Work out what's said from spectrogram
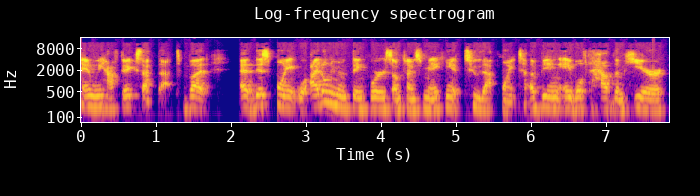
And we have to accept that. But at this point, I don't even think we're sometimes making it to that point of being able to have them hear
